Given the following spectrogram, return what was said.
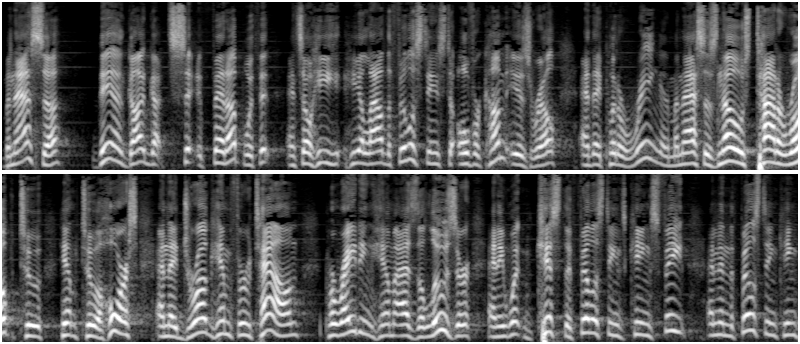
Manasseh then God got fed up with it, and so he, he allowed the Philistines to overcome Israel, and they put a ring in Manasseh's nose, tied a rope to him to a horse, and they drug him through town, parading him as the loser, and he went and kissed the Philistines' king's feet, and then the Philistine king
